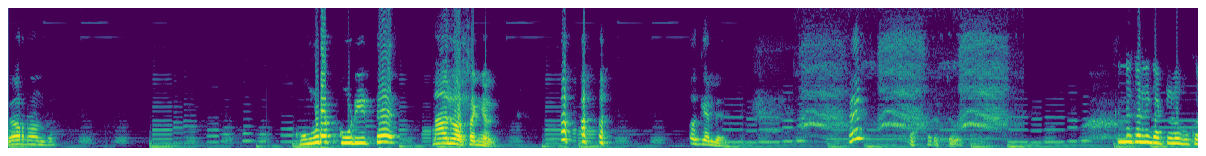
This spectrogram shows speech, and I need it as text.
വേറൊരെണ്ണമുണ്ട് കൂടെ കൂടിയിട്ട് നാല് വർഷങ്ങൾ. ഓക്കെ അല്ലേ? കട്ടുള്ള ബുക്ക്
